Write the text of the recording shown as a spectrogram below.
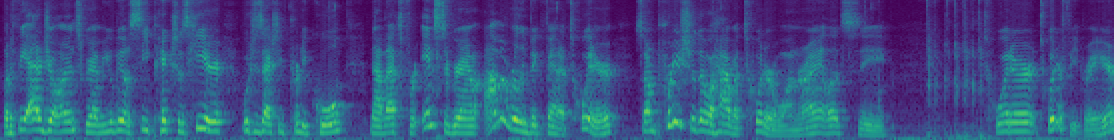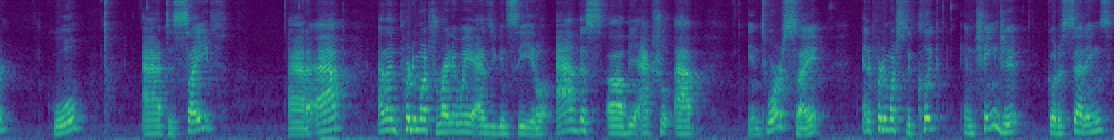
but if you added your own Instagram, you'll be able to see pictures here, which is actually pretty cool. Now, that's for Instagram. I'm a really big fan of Twitter, so I'm pretty sure they will have a Twitter one, right? Let's see. Twitter, Twitter feed right here. Cool. Add to site, add app, and then pretty much right away, as you can see, it'll add this uh, the actual app into our site, and pretty much to click and change it, go to settings,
